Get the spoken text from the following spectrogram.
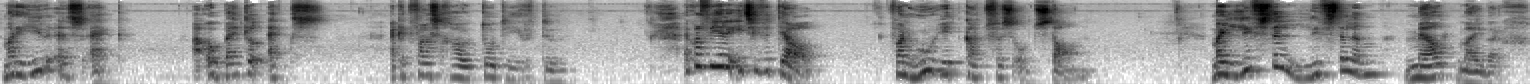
Maar hier is ek, 'n ou battle axe. Ek het vasgehou tot hier toe. Ek wil vir julle ietsie vertel van hoe het katvis ontstaan. My liefste liefsteling Meld Meiburg.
